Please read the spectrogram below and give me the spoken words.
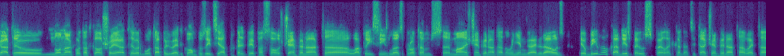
Kā tev nonākot atkal šajā te varbūt apaļveida kompozīcijā atpakaļ pie pasaules čempionāta, Latvijas izlases, protams, mājas čempionātā no viņiem gaida daudz. Tev bija vēl kāda iespēja uzspēlēt kādā citā čempionātā, vai tā,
